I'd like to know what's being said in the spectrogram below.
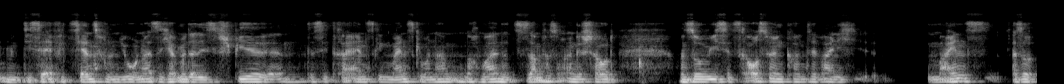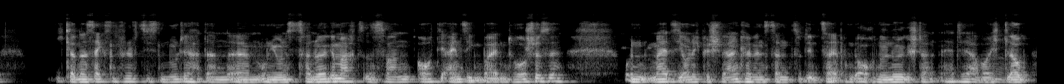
diese Effizienz von Union. Also ich habe mir da dieses Spiel, ähm, das sie 3-1 gegen Mainz gewonnen haben, nochmal in der Zusammenfassung angeschaut. Und so wie ich es jetzt raushören konnte, war eigentlich Mainz, also ich glaube, in der 56. Minute hat dann ähm, Union 2-0 gemacht. Das waren auch die einzigen beiden Torschüsse. Und man hätte sich auch nicht beschweren können, wenn es dann zu dem Zeitpunkt auch 0-0 gestanden hätte. Aber ich glaube,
